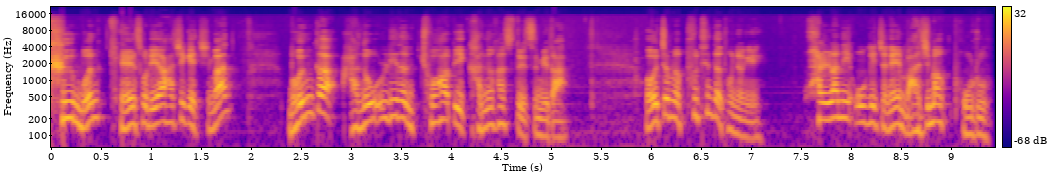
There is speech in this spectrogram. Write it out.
그 뭔 개소리야 하시겠지만 뭔가 안 어울리는 조합이 가능할 수도 있습니다. 어쩌면 푸틴 대통령이 환란이 오기 전에 마지막 보루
